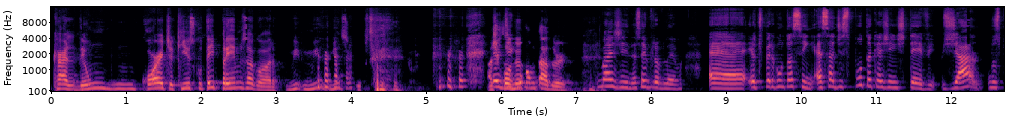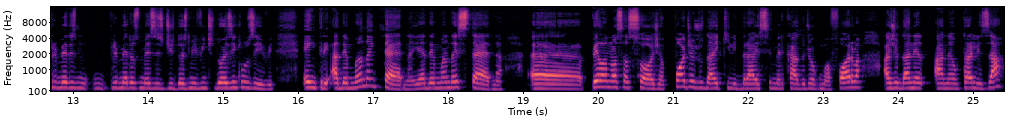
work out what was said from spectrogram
Carla, deu um, um corte aqui, escutei prêmios agora. Mil, desculpas. Acho que foi o meu computador. Imagina, sem problema. É, eu te pergunto assim: essa disputa que a gente teve já nos primeiros, primeiros meses de 2022, inclusive, entre a demanda interna e a demanda externa é, pela nossa soja, pode ajudar a equilibrar esse mercado de alguma forma, ajudar a neutralizar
